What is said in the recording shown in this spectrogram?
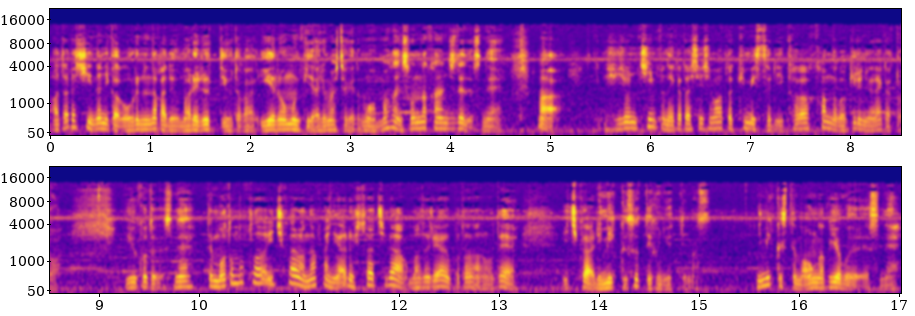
新しい何かが俺の中で生まれるっていう歌がイエローモンキーでありましたけどもまさにそんな感じでですねまあ非常に陳腐な言い方をしてしまうとケミストリー、化学反応が起きるんじゃないかということですね。で、もともと市川の中にある人たちが混ざり合うことなので、市川リミックスっていうふうに言っています。リミックスってま音楽用語でですね、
